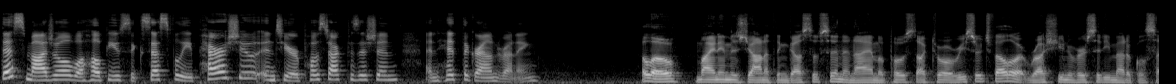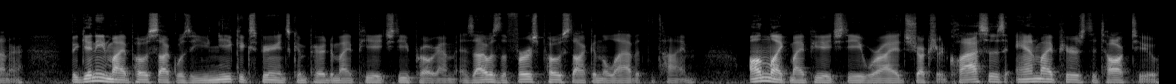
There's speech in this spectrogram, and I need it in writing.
This module will help you successfully parachute into your postdoc position and hit the ground running. Hello, my name is Jonathan Gustafson and I am a postdoctoral research fellow at Rush University Medical Center. Beginning my postdoc was a unique experience compared to my PhD program as I was the first postdoc in the lab at the time. Unlike my PhD where I had structured classes and my peers to talk to,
